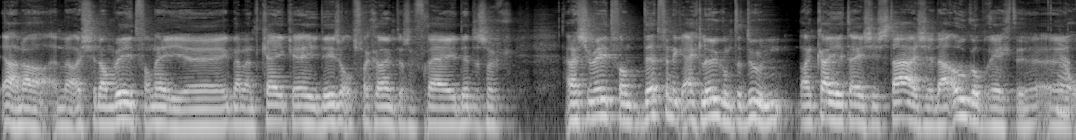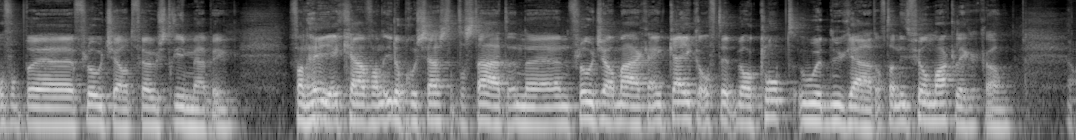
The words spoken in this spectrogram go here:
Ja, nou, en als je dan weet van, hé, hey, eh, ik ben aan het kijken, hey, deze opslagruimte is nog vrij, dit is nog... En als je weet van, dit vind ik echt leuk om te doen, dan kan je tijdens je stage daar ook op richten. eh. Of op eh flowchart, flow stream mapping. Van, hé, hey, ik ga van ieder proces dat er staat een, eh, een flowchart maken en kijken of dit wel klopt, hoe het nu gaat. Of dat niet veel makkelijker kan. Ja.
